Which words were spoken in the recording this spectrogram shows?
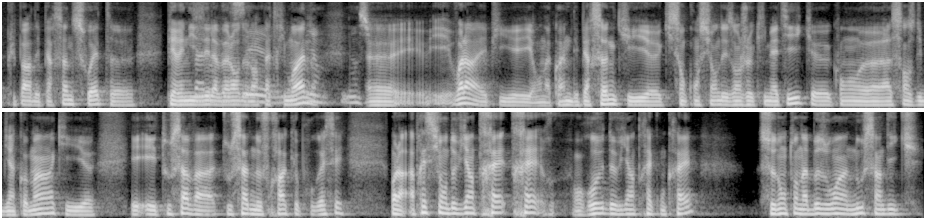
plupart des personnes souhaitent pérenniser la valeur de leur patrimoine. et, voilà. Et puis on a quand même des personnes qui, qui sont conscientes des enjeux climatiques, qui ont un sens du bien commun qui euh, et, tout ça va, tout ça ne fera que progresser. Voilà. Après, si on devient très, très, on redevient très concret, ce dont on a besoin, nous syndics,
